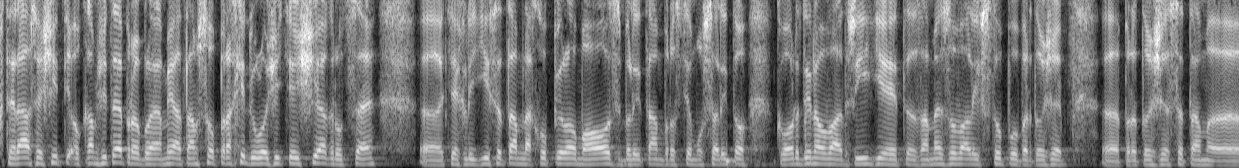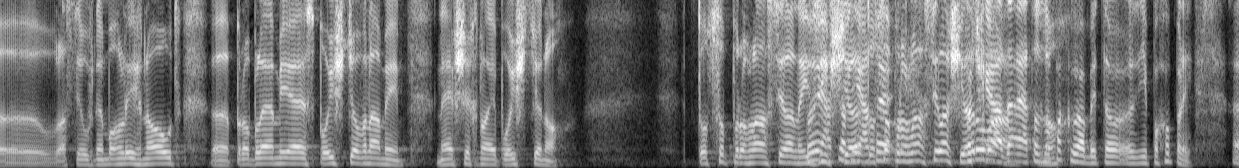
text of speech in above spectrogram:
která řeší ty okamžité problémy a tam jsou prachy důležitější jak ruce. Eh, těch lidí se tam nakupilo moc, byli tam prostě, museli to koordinovat, řídit, zamezovali vstupu, protože, eh, protože se tam eh, vlastně už nemohli hnout. Problém je s pojišťovnami, ne všechno je pojištěno to, co prohlásila nejdřív, to, šel, to, to, co prohlásila Šilerová. Počkej, já, já to no. zopakuju, aby to lidi pochopili. Uh,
